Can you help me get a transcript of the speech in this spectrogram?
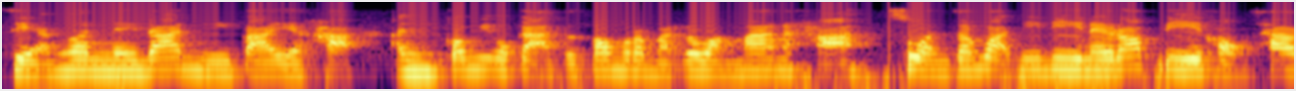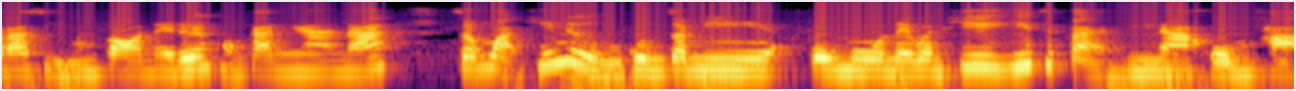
เสียเงินในด้านนี้ไปอะค่ะ อันนี้ก็มีโอกาสจะต้องระมัดระวังมากนะคะ ส่วนจังหวะดีๆ ในรอบปีของชาวราศีมังกรในเรื่องของการงานนะ จังหวะที่ 1 คุณจะมีฟูมูลในวันที่ 28 มีนาคมค่ะ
